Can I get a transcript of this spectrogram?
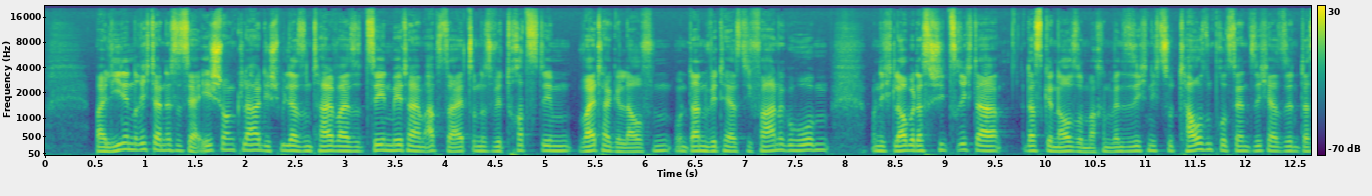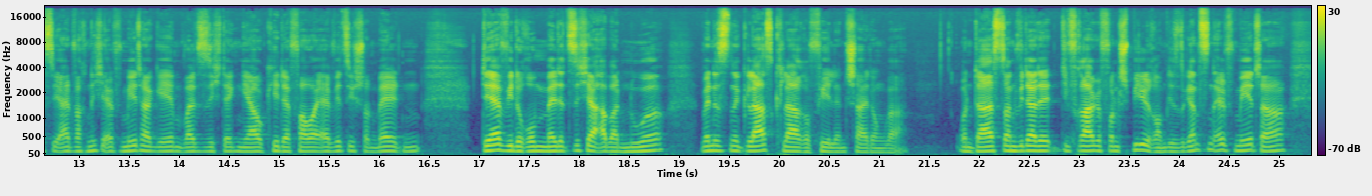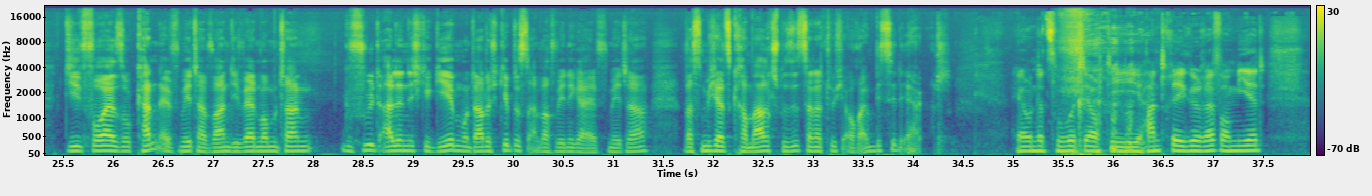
Bei Linienrichtern ist es ja eh schon klar, die Spieler sind teilweise 10 Meter im Abseits und es wird trotzdem weitergelaufen und dann wird erst die Fahne gehoben. Und ich glaube, dass Schiedsrichter das genauso machen. Wenn sie sich nicht zu 1000 Prozent sicher sind, dass sie einfach nicht Elfmeter geben, weil sie sich denken, ja, okay, der VAR wird sich schon melden. Der wiederum meldet sich ja aber nur, wenn es eine glasklare Fehlentscheidung war. Und da ist dann wieder die Frage von Spielraum. Diese ganzen Elfmeter, die vorher so Kann-Elfmeter waren, die werden momentan gefühlt alle nicht gegeben und dadurch gibt es einfach weniger Elfmeter, was mich als Kramaric-Besitzer natürlich auch ein bisschen ärgert. Ja, und dazu wurde ja auch die Handregel reformiert.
